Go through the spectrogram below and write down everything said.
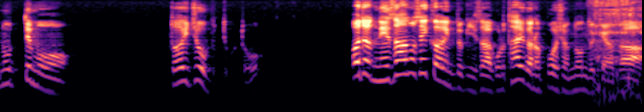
乗っても大丈夫ってこと？あじゃあネザーの世界の時にさこの大河のポーション飲んどきゃさ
